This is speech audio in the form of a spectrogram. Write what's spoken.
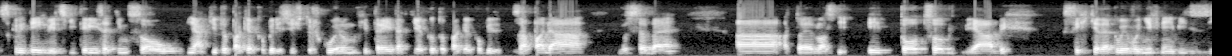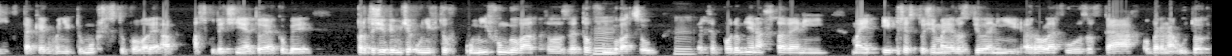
skrytých věcí, které zatím jsou. Nějaký to pak, jakoby, když jsi trošku jenom chytrý, tak ti jako to pak jakoby zapadá do sebe. A, a to je vlastně i to, co já bych si chtěl jakoby od nich nejvíc vzít, tak jak oni k tomu přistupovali a, a skutečně je to jakoby, protože vím, že u nich to umí fungovat, lze to hmm. fungovat, jsou hmm. podobně nastavený, mají i přesto, že mají rozdělený role v úvozovkách, obrana, útok,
